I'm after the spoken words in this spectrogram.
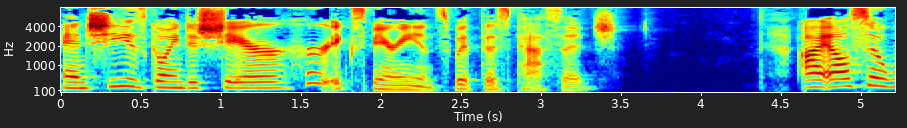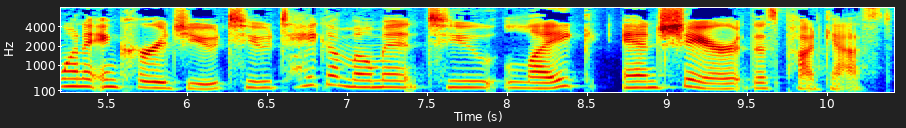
and she is going to share her experience with this passage. I also want to encourage you to take a moment to like and share this podcast.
